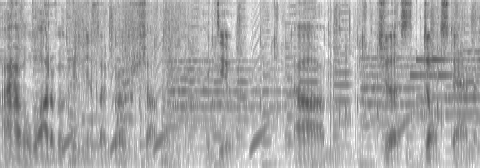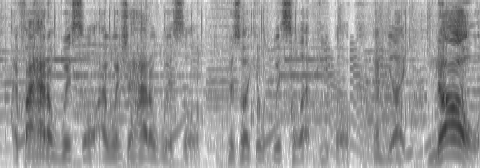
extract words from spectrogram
I have a lot of opinions on grocery shopping. I do. Um, just don't stand it. If I had a whistle, I wish I had a whistle, just so I could whistle at people and be like, "No,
